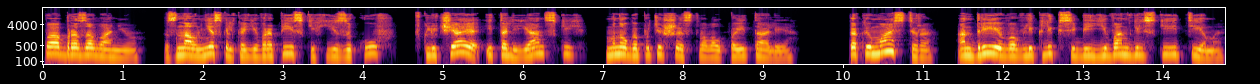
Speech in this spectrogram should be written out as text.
по образованию, знал несколько европейских языков, включая итальянский, много путешествовал по Италии. Как и мастера, Андреева влекли к себе евангельские темы.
